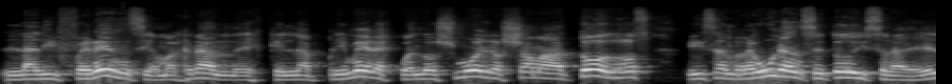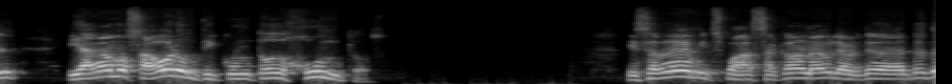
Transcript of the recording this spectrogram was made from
la diferencia más grande es que la primera es cuando Shmuel los llama a todos y dicen, reúnanse todo Israel y hagamos ahora un ticún todos juntos. Y reunieron en Mitzvah, sacaron a la vertieron y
